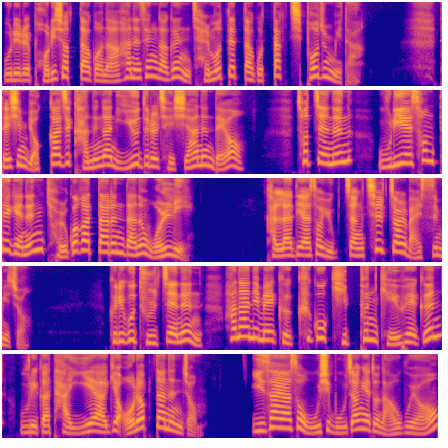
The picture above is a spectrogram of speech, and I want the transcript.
우리를 버리셨다거나 하는 생각은 잘못됐다고 딱 짚어줍니다. 대신 몇 가지 가능한 이유들을 제시하는데요. 첫째는 우리의 선택에는 결과가 따른다는 원리. 갈라디아서 6장 7절 말씀이죠. 그리고 둘째는 하나님의 그 크고 깊은 계획은 우리가 다 이해하기 어렵다는 점. 이사야서 55장에도 나오고요.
